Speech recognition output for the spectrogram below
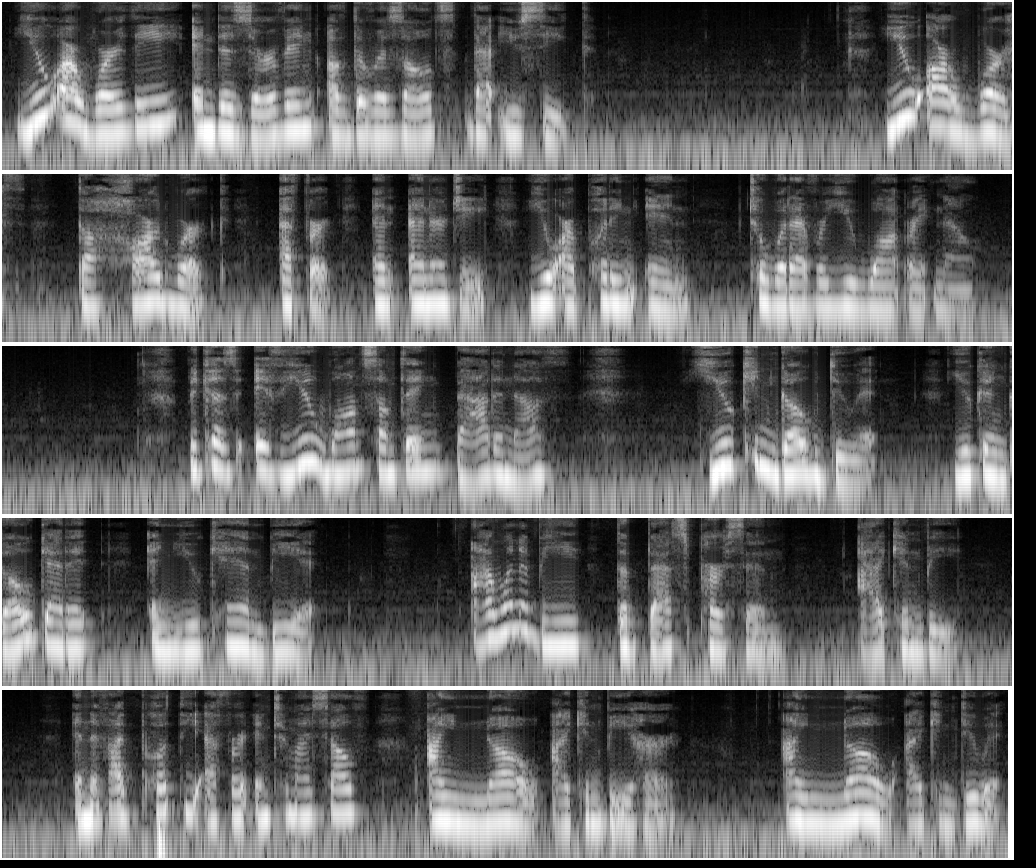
You are worthy and deserving of the results that you seek. You are worth the hard work, effort, and energy you are putting in to whatever you want right now. Because if you want something bad enough, you can go do it. You can go get it and you can be it. I want to be the best person I can be. And if I put the effort into myself, I know I can be her. I know I can do it.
